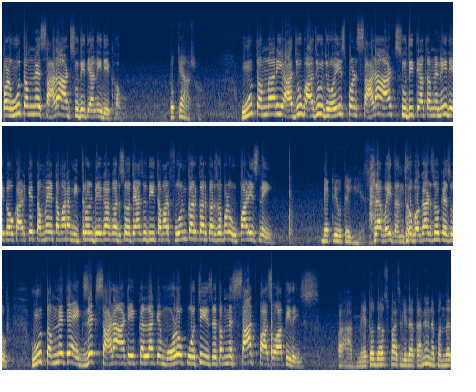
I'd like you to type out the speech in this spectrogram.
પણ હું તમને સાડા આઠ સુધી ત્યાં નહીં દેખાવું. તો ક્યાં હશો? હું તમારી આજુબાજુ જોઈશ પણ સાડા આઠ સુધી ત્યાં તમને નહીં દેખાવું કારણ કે તમે તમારા મિત્રો ભેગા કરશો ત્યાં સુધી તમારે ફોન કર કર કરશો પણ ઉપાડીશ નહીં. બેટરી ઉતરી ગઈ અલા ભાઈ ધંધો બગાડશો કે શું? હું તમને ત્યાં એક્ઝેક્ટ સાડા આઠ એક કલાકે મોડો પહોંચીશ ને તમને સાત પાસો આપી દઈશ. મેં તો દસ પાસ લીધા હતા ને અને પંદર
